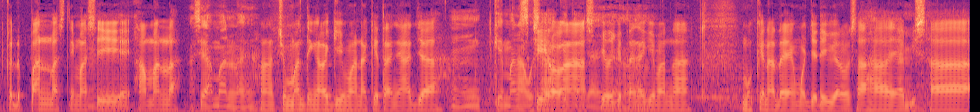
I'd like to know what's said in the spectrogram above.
ke depan pasti masih aman lah. Masih aman lah ya. Nah, cuman tinggal gimana kitanya aja. Hmm, gimana skill, usaha nah, kitanya skill ya. kitanya gimana. Mungkin ada yang mau jadi wirausaha ya bisa.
